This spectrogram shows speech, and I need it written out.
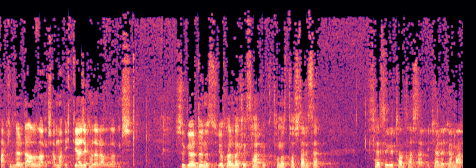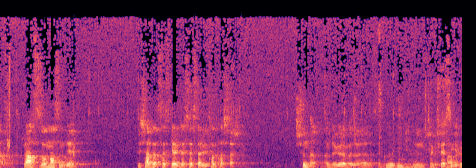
Fakirleri de alırlarmış ama ihtiyacı kadar alırlarmış. Şu gördüğünüz yukarıdaki sarkık tonoz taşlar ise sesi yutan taşlar. İçeride cemaat rahatsız olmasın diye dışarıdan ses gelince sesleri yutan taşlar. Şunlar. Amca göremedim herhalde. Gördüm canım. Yumurta küfesi gibi.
